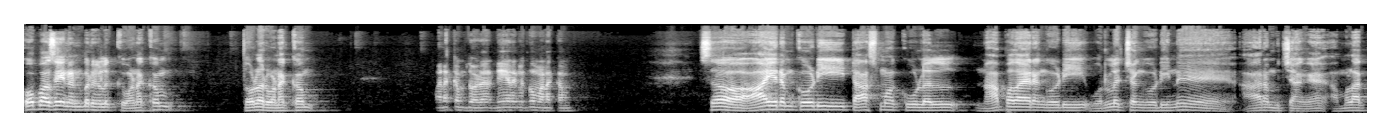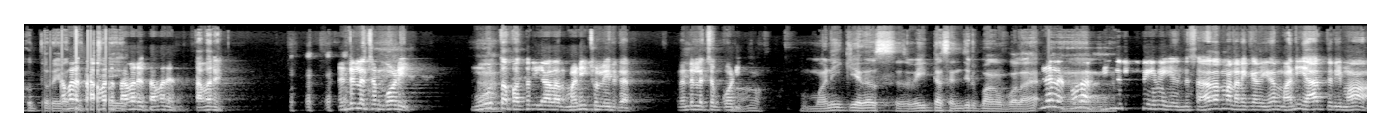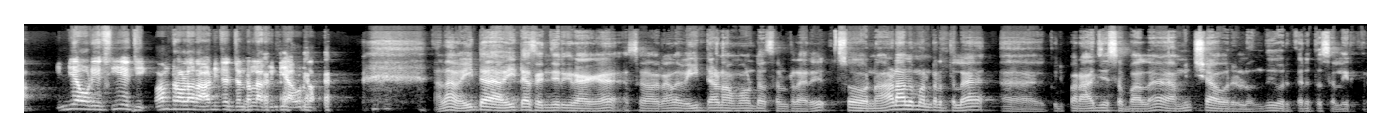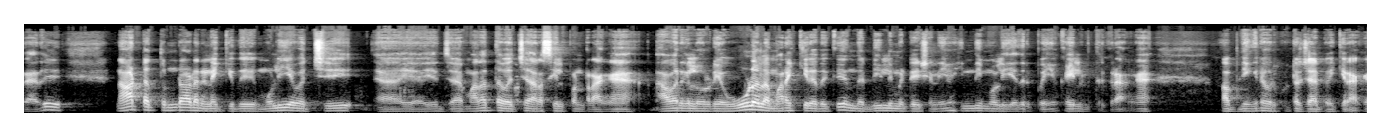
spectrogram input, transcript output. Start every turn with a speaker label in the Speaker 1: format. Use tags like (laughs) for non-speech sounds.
Speaker 1: கோபாசை நண்பர்களுக்கு வணக்கம். தோழர் வணக்கம்.
Speaker 2: வணக்கம் தோழர். நேயர்களுக்கும் வணக்கம்.
Speaker 1: ஸோ ஆயிரம் கோடி டாஸ்மாக் ஊழல் நாற்பதாயிரம் கோடி ஒரு லட்சம் கோடின்னு ஆரம்பிச்சாங்க. அமலாக்கத்துறை
Speaker 2: தவறு தவறு. தவறு தவறு ரெண்டு லட்சம் கோடி. மூத்த பத்திரிகையாளர் மணி சொல்லியிருக்காரு. ரெண்டு லட்சம் கோடி.
Speaker 1: மணிக்கு ஏதோ வெயிட்டா செஞ்சிருப்பாங்க போல.
Speaker 2: இல்ல இல்ல தோழர் நீங்க சாதாரணமா நினைக்காதீங்க. மணி யார் தெரியுமா? இந்தியாவுடைய CAG comptroller auditor general of India அவர்தான்.
Speaker 1: அதான் வெயிட்டா வெயிட்டா செஞ்சிருக்கிறாங்க. ஸோ அதனால வெயிட்டான அமௌண்ட்டை சொல்றாரு. ஸோ நாடாளுமன்றத்தில் குறிப்பாக ராஜ்யசபாவில் அமித்ஷா அவர்கள் வந்து ஒரு கருத்தை சொல்லியிருக்கிறாரு. நாட்டை துண்டாட நினைக்குது. மொழியை வச்சு மதத்தை வச்சு அரசியல் பண்ணுறாங்க அவர்களுடைய ஊழலை மறைக்கிறதுக்கு இந்த டீலிமிட்டேஷனையும் ஹிந்தி மொழி எதிர்ப்பையும் கையில் எடுத்திருக்கிறாங்க அப்படிங்கிற ஒரு குற்றச்சாட்டு வைக்கிறாங்க.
